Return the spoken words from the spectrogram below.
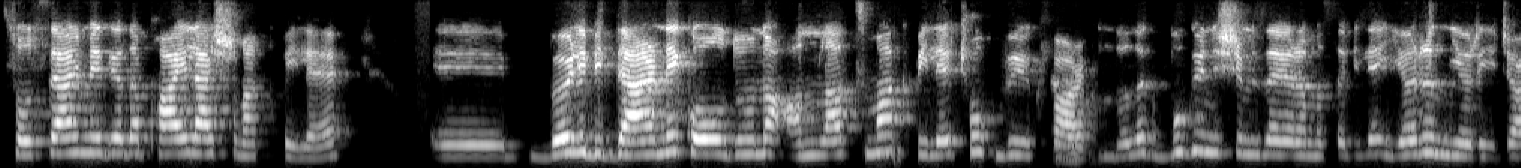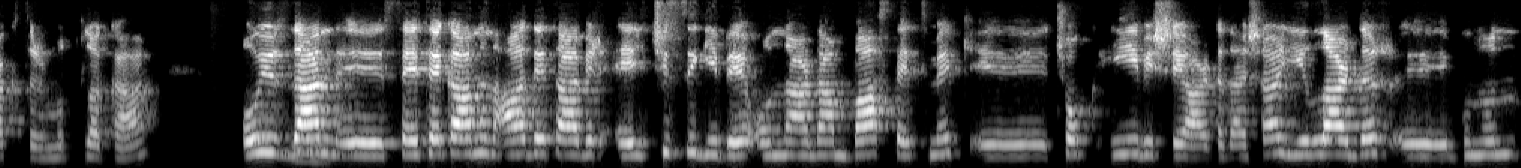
sosyal medyada paylaşmak bile, böyle bir dernek olduğunu anlatmak bile çok büyük farkındalık. Bugün işimize yaramasa bile yarın yarayacaktır mutlaka. O yüzden e, STK'nın adeta bir elçisi gibi onlardan bahsetmek e, çok iyi bir şey arkadaşlar. Yıllardır e, bunun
